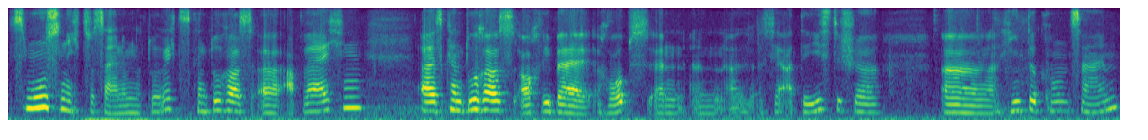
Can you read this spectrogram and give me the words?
Das muss nicht zu seinem Naturrecht, es kann durchaus äh, abweichen. Äh, es kann durchaus auch wie bei Hobbes ein, ein, ein sehr atheistischer äh, Hintergrund sein.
